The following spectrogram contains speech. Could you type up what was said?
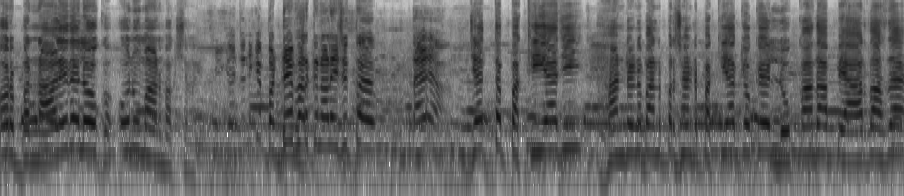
ਔਰ ਬਰਨਾਲੇ ਦੇ ਲੋਕ ਉਹਨੂੰ ਮਾਣ ਬਖਸ਼ਣਗੇ ਠੀਕ ਹੈ ਜਾਨੀ ਕਿ ਵੱਡੇ ਫ਼ਰਕ ਨਾਲ ਇਹ ਜਿੱਤ ਤੈਅ ਆ ਜਿੱਤ ਪੱਕੀ ਆ ਜੀ 101% ਪੱਕੀ ਆ ਕਿਉਂਕਿ ਲੋਕਾਂ ਦਾ ਪਿਆਰ ਦੱਸਦਾ।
